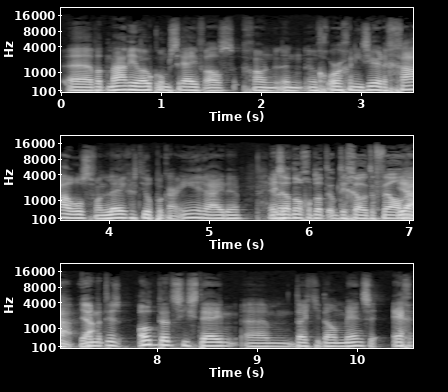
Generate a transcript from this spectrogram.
eh, wat Mario ook omschreef als gewoon een, een georganiseerde chaos van legers die op elkaar inrijden. En Is dat nog op, dat, op die grote velden? ja, en het is ook dat systeem ehm, dat je dan mensen echt,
